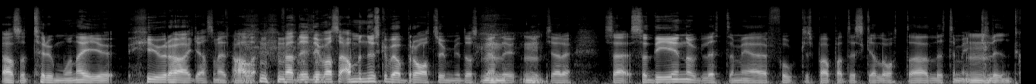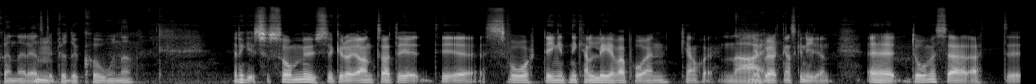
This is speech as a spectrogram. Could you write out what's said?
alltså trummorna är ju hur höga som helst på alla. För att det, det var så, ja men nu ska vi ha bra trummor, då ska vi ändå Mm, utnyttja det. Så, här, så det är nog lite mer fokus på att det ska låta lite mer Mm. cleant generellt i Mm. produktionen. Jag tänker, så, som musiker då, jag antar att det, det är svårt, det är inget ni kan leva på än kanske. Ni har Nej, börjat ganska nyligen. Eh, då med så här att, eh,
